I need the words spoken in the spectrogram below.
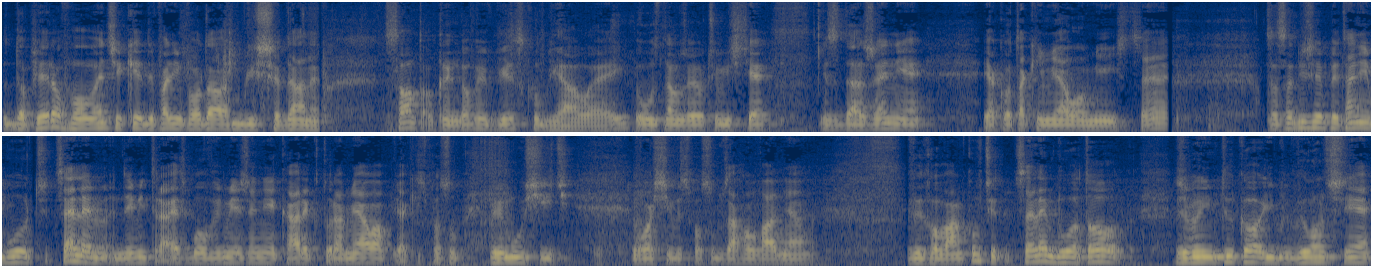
dopiero w momencie, kiedy Pani podała bliższe dane. Sąd Okręgowy w Bielsku Białej uznał, że oczywiście zdarzenie jako takie miało miejsce. Zasadnicze pytanie było, czy celem Dymitra S. było wymierzenie kary, która miała w jakiś sposób wymusić właściwy sposób zachowania wychowanków, czy celem było to, żeby im tylko i wyłącznie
